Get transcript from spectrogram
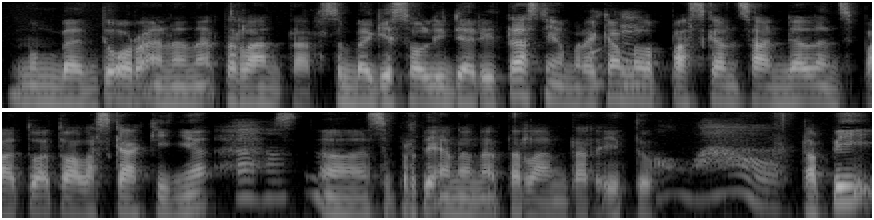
membantu orang anak-anak terlantar sebagai solidaritasnya mereka Oke. melepaskan sandal dan sepatu atau alas kakinya Aha. uh, seperti anak-anak terlantar itu. Oh wow. Tapi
